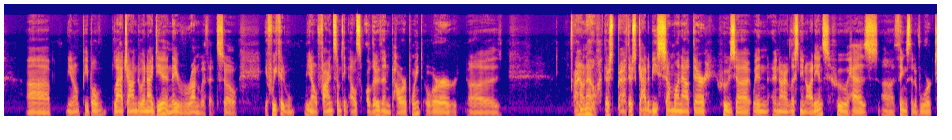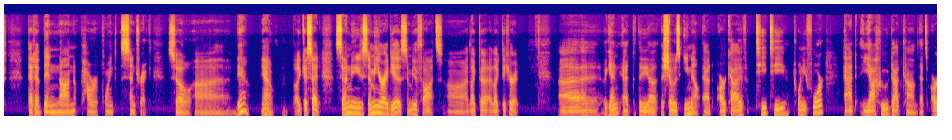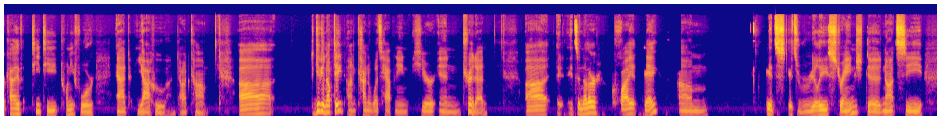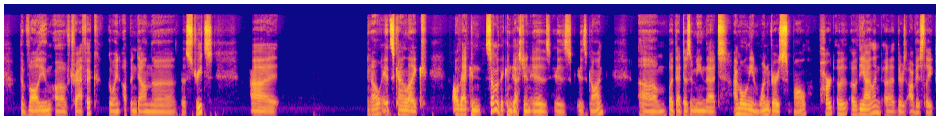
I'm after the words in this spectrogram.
Uh, you know, people latch onto an idea and they run with it. So, if we could, you know, find something else other than PowerPoint or uh, I don't know, there's there's got to be someone out there who's uh, in in our listening audience who has uh, things that have worked that have been non PowerPoint centric. So uh, yeah, yeah, like I said, send me send me your ideas, send me your thoughts. Uh, I'd like to I'd like to hear it. Uh, again, at the uh, the show's email at archivet24 at yahoo.com. That's archivet24 at yahoo.com. Uh, to give you an update on kind of what's happening here in Trinidad, uh, it's another quiet day. Um, it's it's really strange to not see the volume of traffic going up and down the the streets. Uh, you know, it's kind of like all that can some of the congestion is is is gone, um, but that doesn't mean that I'm only in one very small part of, of the island. Uh, there's obviously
